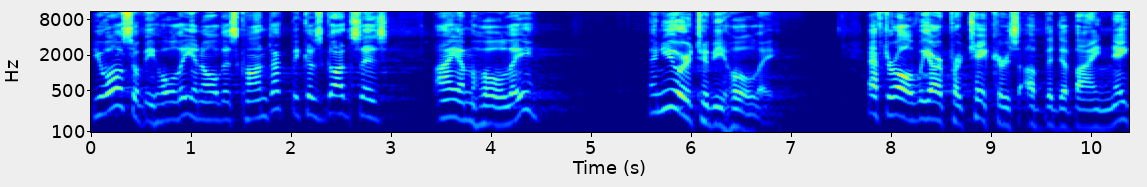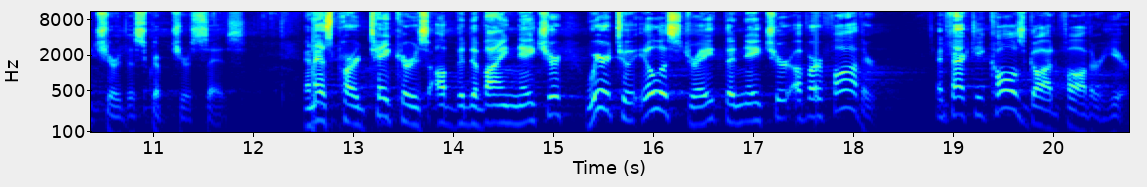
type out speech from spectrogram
you also be holy in all this conduct, because God says, I am holy, and you are to be holy. After all, we are partakers of the divine nature, the scripture says. And as partakers of the divine nature, we're to illustrate the nature of our Father. In fact, he calls God Father here,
